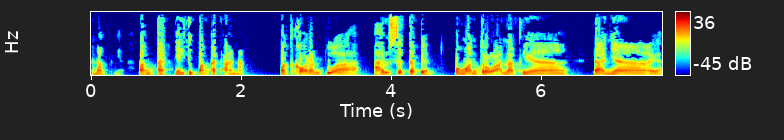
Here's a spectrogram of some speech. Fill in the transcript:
anaknya. Pangkatnya itu pangkat anak maka orang tua harus tetap ya mengontrol anaknya, tanya ya.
